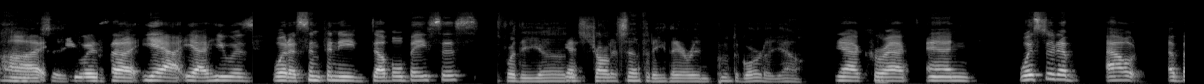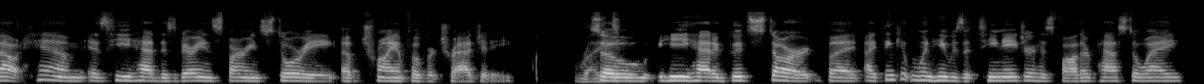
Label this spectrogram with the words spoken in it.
Oh, Uh, he was, uh, yeah, yeah, he was what a symphony double bassist. for the uh, Yes. Charlotte Symphony there in Punta Gorda. Yeah. Yeah, correct. And what stood up out about him is he had this very inspiring story of triumph over tragedy. Right. So he had a good start, but I think it, when he was a teenager, his father passed away.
